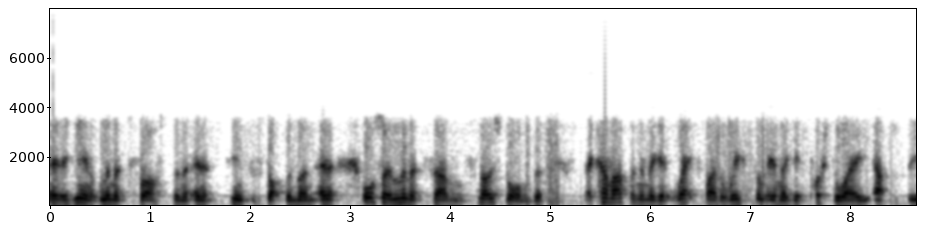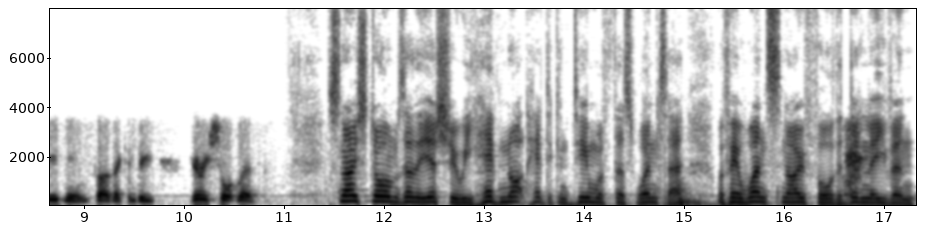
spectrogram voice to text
and again it limits frost and it, and it tends to stop them, and, and it also limits um, snowstorms that they come up and then they get whacked by the westerly and they get pushed away out to sea again, so they can be very short-lived. Snowstorms are the issue we have not had to contend with this winter. We've had one snowfall that didn't even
